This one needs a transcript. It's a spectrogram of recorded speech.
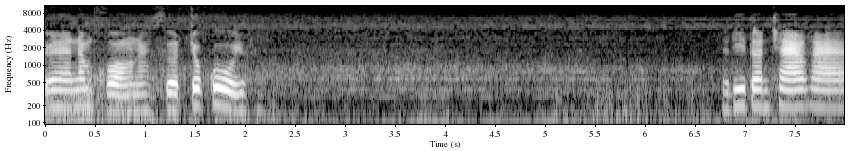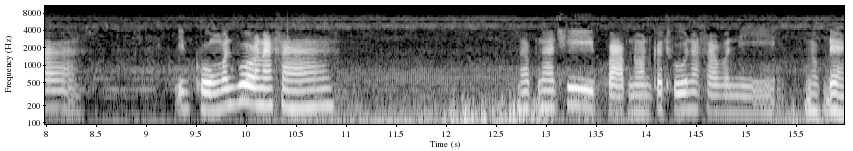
เพื่อน้ำของนะสวดโจโก้อยู่สวัสดีตอนเช้าค่ะยินโขงมันพวกนะคะ รับหน้าที่ปราบนอนกระทู้นะคะ วันนี้นกแดง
